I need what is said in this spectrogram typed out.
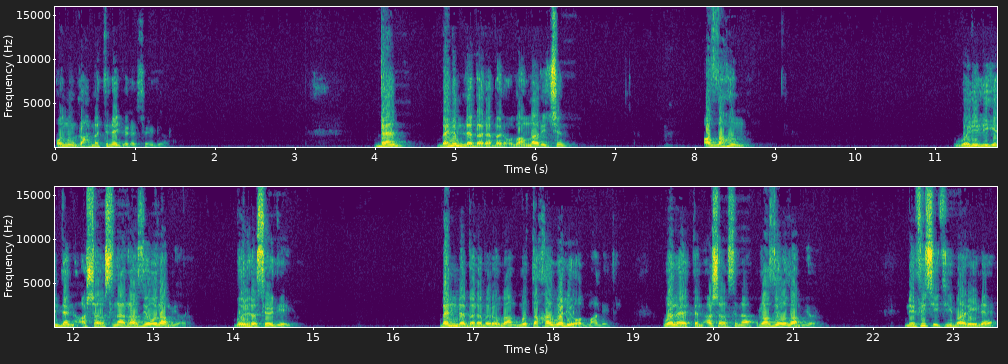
Onun rahmetine göre söylüyorum. Ben, benimle beraber olanlar için Allah'ın veliliğinden aşağısına razı olamıyorum. Böyle de söyleyeyim. Benimle beraber olan mutlaka veli olmalıdır. Velayetten aşağısına razı olamıyorum. Nefis itibariyle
